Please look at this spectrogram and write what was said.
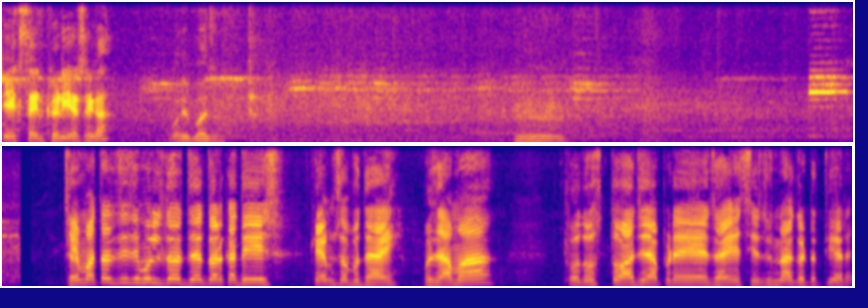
એક સાઈડ ખડી હશે કા? ઓલી બાજુ. હમ. જય માતાજી, જય મુરલીધર, જય દ્વારકાધીશ. કેમ છો બધાય? મજામાં? તો દોસ્તો, આજે આપણે જઈએ છીએ જુનાગઢ અત્યારે.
